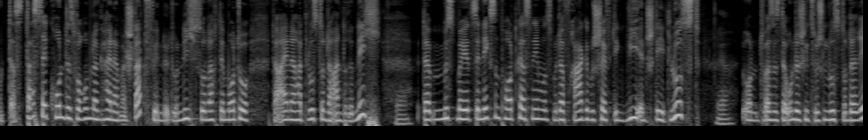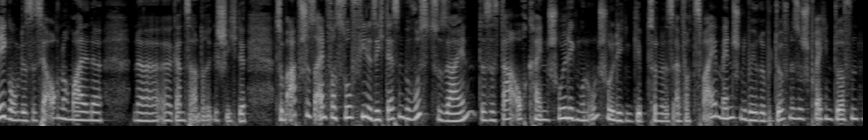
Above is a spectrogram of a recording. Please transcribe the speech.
Und dass das der Grund ist, warum dann keiner mehr stattfindet und nicht so nach dem Motto, der eine hat Lust und der andere nicht. Ja. Da müssten wir jetzt den nächsten Podcast nehmen und uns mit der Frage beschäftigen, wie entsteht Lust? Ja. Und was ist der Unterschied zwischen Lust und Erregung? Das ist ja auch nochmal eine, eine äh, ganz andere Geschichte. Zum Abschluss einfach so viel, sich dessen bewusst zu sein, dass es da auch keinen Schuldigen und Unschuldigen gibt, sondern dass einfach zwei Menschen über ihre Bedürfnisse sprechen dürfen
